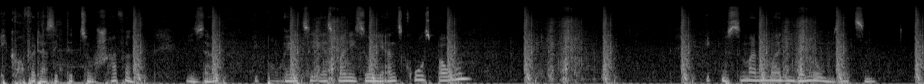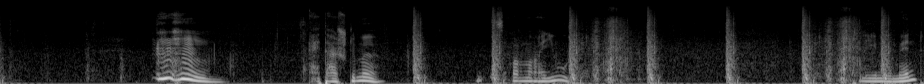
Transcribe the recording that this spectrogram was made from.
Ich hoffe, dass ich das so schaffe. Wie gesagt, ich brauche jetzt erstmal nicht so ganz groß bauen. Ich müsste mal nochmal die Wände umsetzen. Alter, Stimme. Ist aber mal gut. Kleinen Moment.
